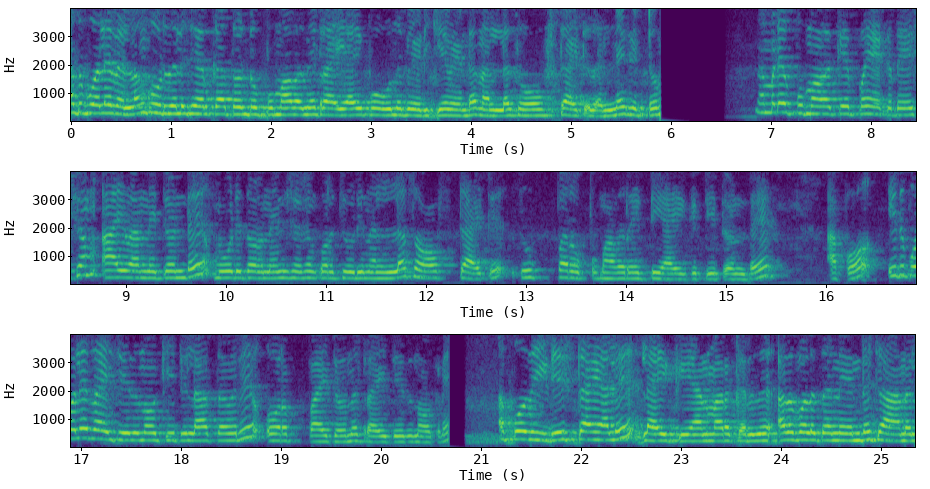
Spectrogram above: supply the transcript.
അതുപോലെ വെള്ളം കൂടുതൽ ചേർക്കാത്തതുകൊണ്ട് ഉപ്പുമാവ് അങ്ങ് ഡ്രൈ ആയി പോകുന്ന. പേടിക്കുക വേണ്ട. നല്ല സോഫ്റ്റ് ആയിട്ട് തന്നെ കിട്ടും. നമ്മുടെ ഉപ്പുമാവൊക്കെ ഇപ്പോൾ ഏകദേശം ആയി വന്നിട്ടുണ്ട്. മൂടി തുറന്നതിന് ശേഷം കുറച്ചുകൂടി നല്ല സോഫ്റ്റ് ആയിട്ട് സൂപ്പർ ഉപ്പുമാവ് റെഡി ആയി കിട്ടിയിട്ടുണ്ട്. അപ്പോൾ ഇതുപോലെ ട്രൈ ചെയ്ത് നോക്കിയിട്ടില്ലാത്തവർ ഉറപ്പായിട്ടും ഒന്ന് ട്രൈ ചെയ്ത് നോക്കണേ. അപ്പോൾ വീഡിയോ ഇഷ്ടമായാൽ ലൈക്ക് ചെയ്യാൻ മറക്കരുത്. അതുപോലെ തന്നെ എന്റെ ചാനൽ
